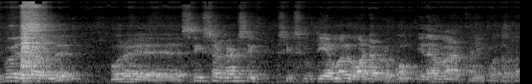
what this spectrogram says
இப்போ இதில் வந்து ஒரு six hundred six six fifty ML water இருக்கும். இதை நம்ம ஆட் பண்ணிக்குவோம் அதோட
